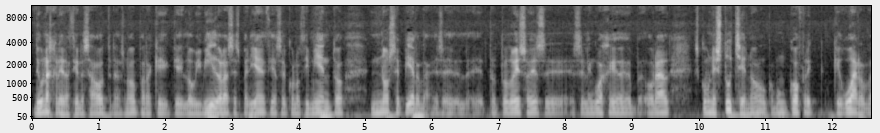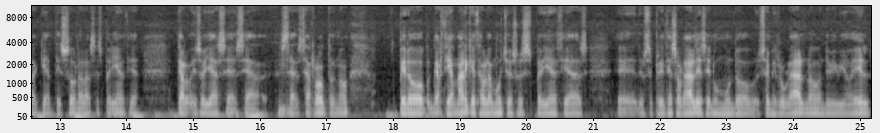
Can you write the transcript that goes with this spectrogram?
de unas generaciones a otras, ¿no? Para que, que lo vivido, las experiencias, el conocimiento no se pierda. Es, el- eh, to- todo eso es eh, ese lenguaje eh, oral, es como un estuche, ¿no? Como un cofre que guarda, que atesora las experiencias. Claro, eso ya se, se ha, se ha- se ha roto, ¿no? Pero García Márquez habla mucho de sus experiencias, eh, de sus experiencias orales en un mundo semirural, ¿no? Donde vivió él.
